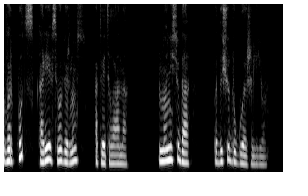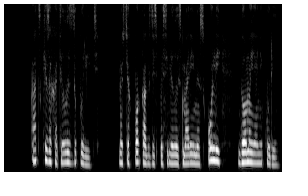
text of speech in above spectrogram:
в Иркутск, скорее всего, вернусь, ответила она. Но не сюда, подыщу другое жилье. Адски захотелось закурить. Но с тех пор, как здесь поселилась Марина с Олей, дома я не курил.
